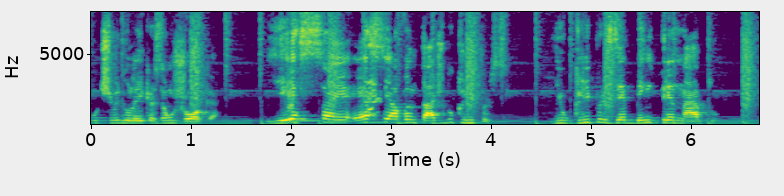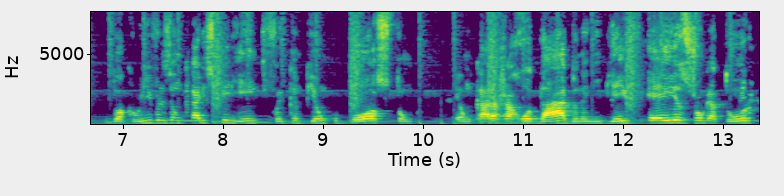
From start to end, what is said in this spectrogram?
o time do Lakers não joga. E essa é, essa é a vantagem do Clippers. E o Clippers é bem treinado. O Doc Rivers é um cara experiente, foi campeão com o Boston, é um cara já rodado na NBA, é ex-jogador,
